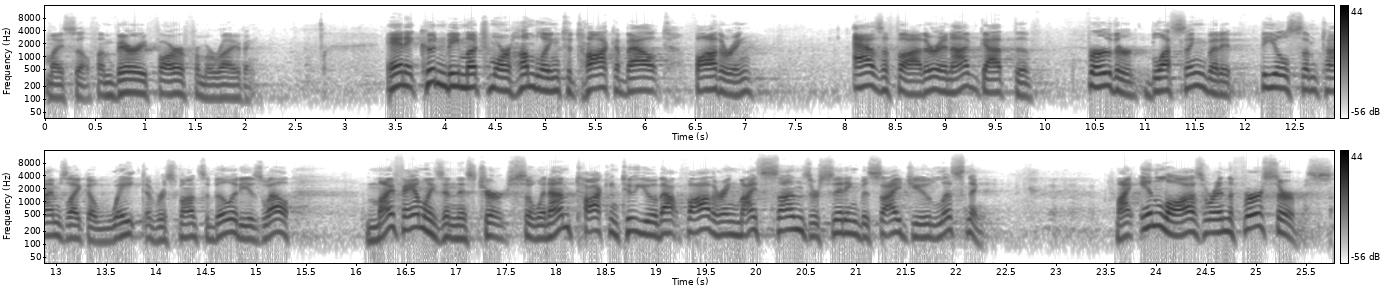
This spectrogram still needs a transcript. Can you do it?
myself. I'm very far from arriving. And it couldn't be much more humbling to talk about fathering as a father, and I've got the further blessing, but it feels sometimes like a weight of responsibility as well. My family's in this church, so when I'm talking to you about fathering, my sons are sitting beside you listening. My in laws were in the first service.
